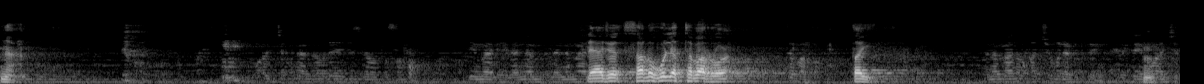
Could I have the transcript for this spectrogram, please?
نعم. لا يجوز التصرف ولا التبرع؟ التبرع. طيب. أنا ما قد شغل بالدين، الدين واجب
